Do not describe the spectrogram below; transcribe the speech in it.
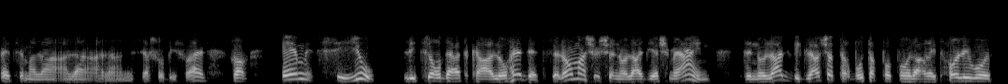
בעצם על, על, על הנסיעה שלו בישראל. כלומר, הם סייעו ליצור דעת קהל אוהדת, זה לא משהו שנולד יש מאין, זה נולד בגלל שהתרבות הפופולרית, הוליווד,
